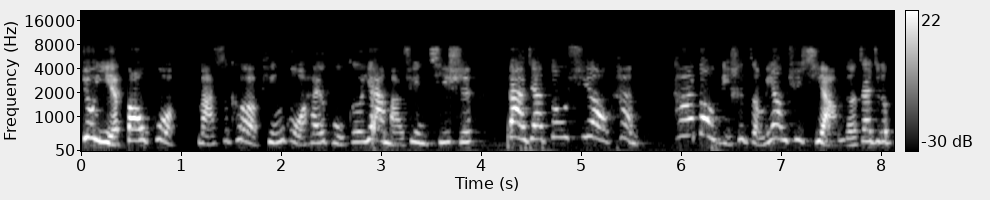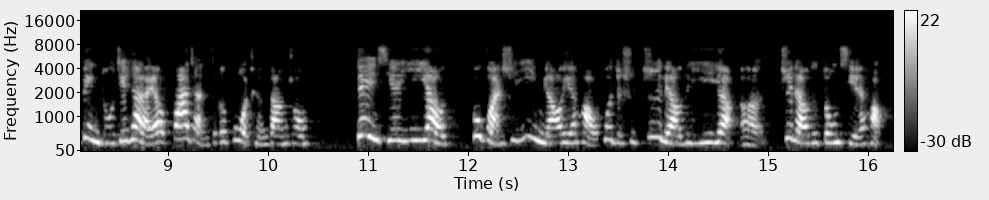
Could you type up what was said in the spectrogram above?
就也包括马斯克、苹果还有谷歌、亚马逊，其实大家都需要看他到底是怎么样去想的。在这个病毒接下来要发展这个过程当中，这些医药，不管是疫苗也好，或者是治疗的医药，呃，治疗的东西也好。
